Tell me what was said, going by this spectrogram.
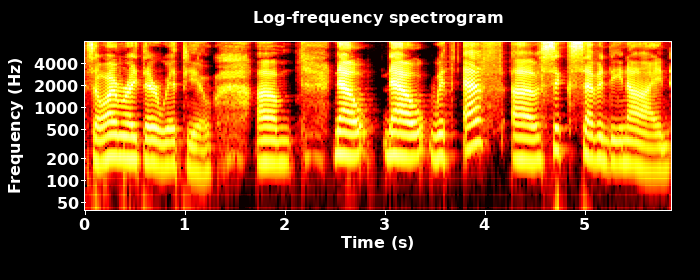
so I'm right there with you. Um, now now with F uh, six seventy nine,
